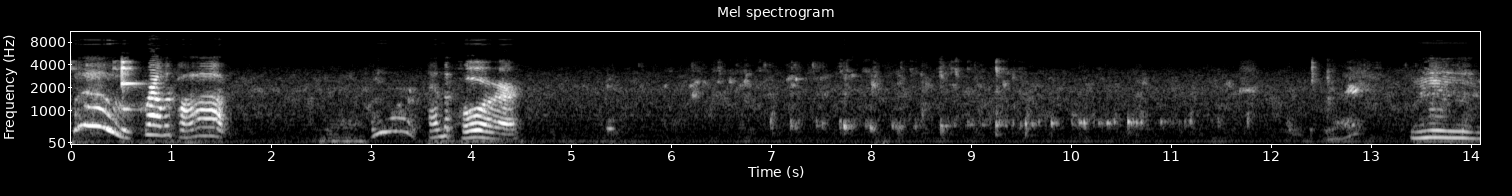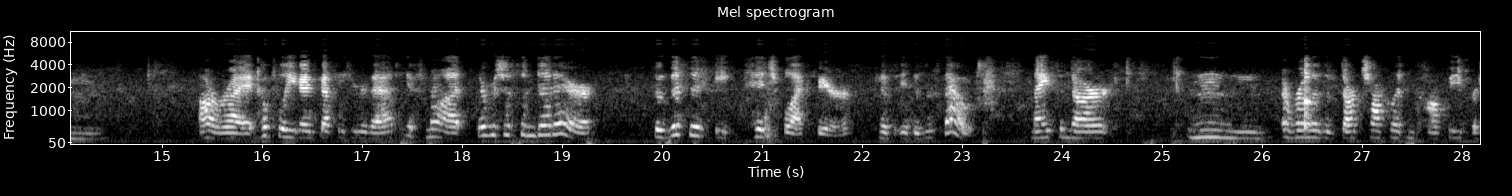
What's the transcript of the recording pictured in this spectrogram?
Woo! Growler pop! Yeah. And the pour. Mmm. Alright, hopefully you guys got to hear that. If not, there was just some dead air. So this is a pitch black beer, because it is a stout. Nice and dark. Mmm. Aromas of dark chocolate and coffee for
